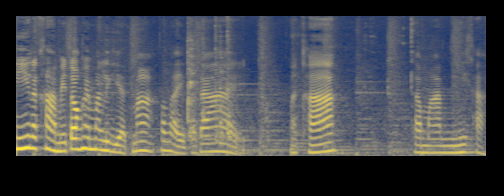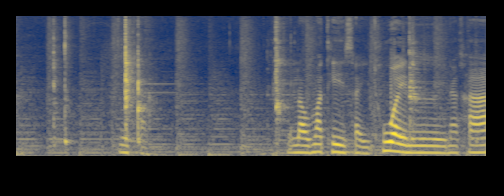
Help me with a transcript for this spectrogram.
นี้แหละค่ะ ไม่ต้องให้มันละเอียดมากเท่าไหร่ก็ได้นะคะ ประมาณนี้ค่ะ นี่ค่ะเดี๋ยวเรามาเทใส่ถ้วยเลยนะคะ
